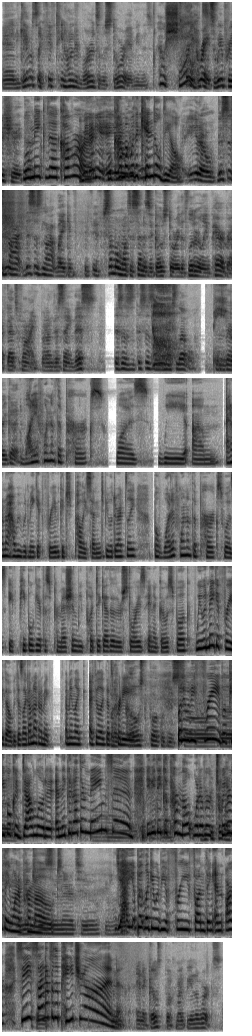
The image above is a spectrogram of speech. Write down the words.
and he gave us like fifteen hundred words of a story. I mean, it's Oh shit! pretty great. So we appreciate. We'll that. make the cover art. mean, any- we'll come know, up with a Kindle deal. you know, this is not this is not like if, if if someone wants to send us a ghost story that's literally a paragraph, that's fine. But I'm just saying this this is this is the next level. This is very good. What if one of the perks was we um I don't know how we would make it free. We could just probably send it to people directly. But what if one of the perks was if people gave us permission, we put together their stories in a ghost book. We would make it free though because like I'm not going to make I mean like I feel like that's But pretty a ghost book would be but it would be so free, but people could download it and they could have their names mm. in. Maybe they could promote whatever could Twitter like, they want to promote. too. you want. Yeah, yeah, but like it would be a free, fun thing. And our see, sign up for the Patreon. And a ghost book might be in the works.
